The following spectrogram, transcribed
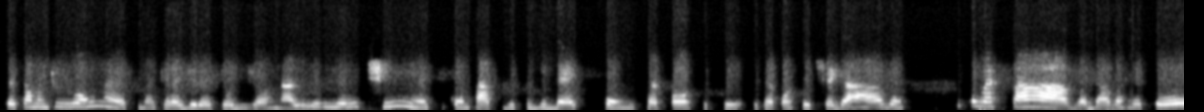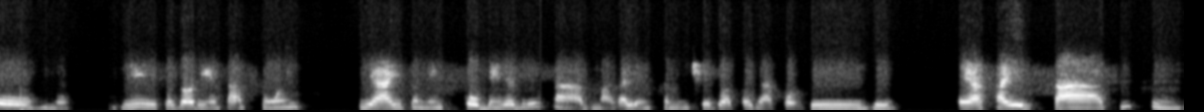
Especialmente o João Neto, né, que era diretor de jornalismo, ele tinha esse contato de feedback com os repórteres, os repórteres chegavam, e conversava, dava retorno, dicas, orientações, e aí também ficou bem debilitado. Magalhães também chegou a pegar Covid, é, a sair de SAT, enfim.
